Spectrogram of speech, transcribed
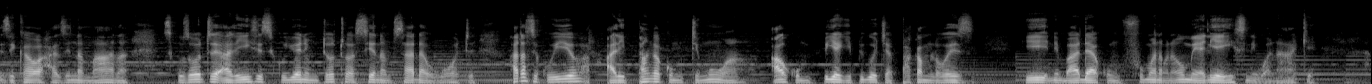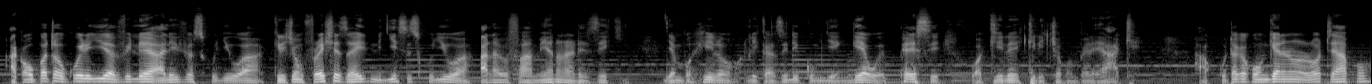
zikawa hazina maana. Siku zote alihisi Sikujua ni mtoto asiye na msaada wowote. Hata siku hiyo alipanga kumtimua au kumpiga kipigo cha paka mlowezi. Hii ni baada ya kumfuma na mwanaume aliyehisi ni bwana akaupata ukweli juu ya vile alivyo Sikujua. Kilichomfurahisha zaidi ni jinsi Sikujua anavyofahamiana na Riziki. Jambo hilo likazidi kumjengea wepesi wa kile kilichopo mbele yake. Hakutaka kuongea neno lolote hapo,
